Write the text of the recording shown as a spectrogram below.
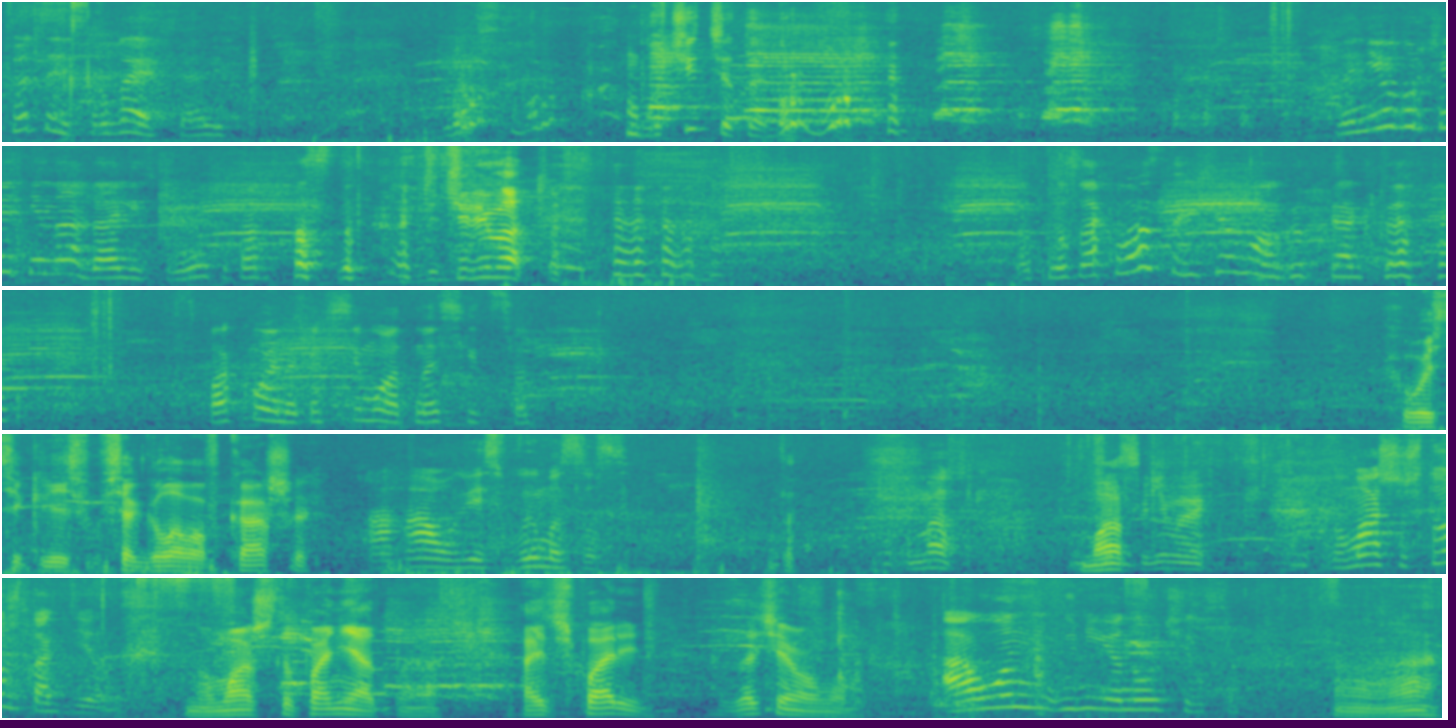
Что ты ругаешься, Алис? Бур, бур. Бурчит что-то. Бур, бур. На нее бурчать не надо, Алис, понимаешь, это опасно. Это чревато. Вот на захвосты еще могут как-то спокойно ко всему относиться. Хвостик весь, вся голова в каше. Ага, он весь вымазался. Маски. Маски. Не понимаю. Ну, Маша же тоже так делает. Ну, Маша-то понятно. А это ж парень. Зачем ему? А он у нее научился. Ага.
